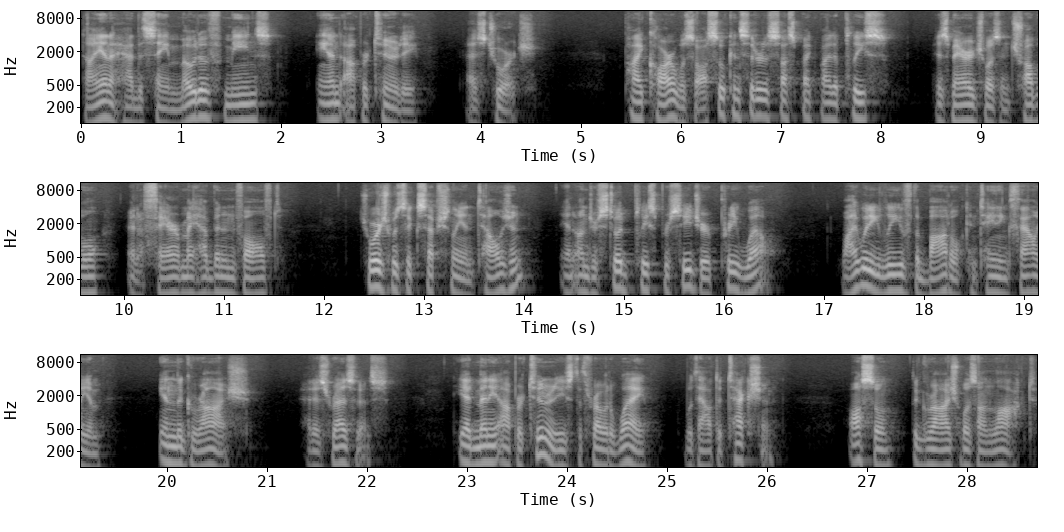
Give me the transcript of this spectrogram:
Diana had the same motive, means, and opportunity as George. Pye Carr was also considered a suspect by the police. His marriage was in trouble, an affair may have been involved. George was exceptionally intelligent and understood police procedure pretty well. Why would he leave the bottle containing thallium in the garage at his residence? He had many opportunities to throw it away without detection. Also, the garage was unlocked.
